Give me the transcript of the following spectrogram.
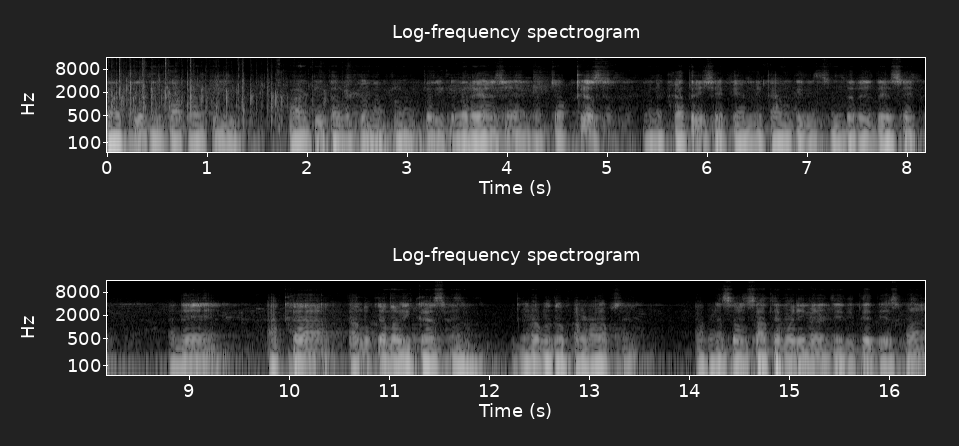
ભારતીય જનતા પાર્ટી પાર્ટી તાલુકાના પ્રમુખ તરીકે રહ્યા છે. અને ચોક્કસ મને ખાતરી છે કે એમની કામગીરી સુંદર જ રહેશે અને આખા તાલુકાના વિકાસમાં ઘણો બધો ફાળો આપશે. આપણે સૌ સાથે મળીને જે રીતે દેશમાં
